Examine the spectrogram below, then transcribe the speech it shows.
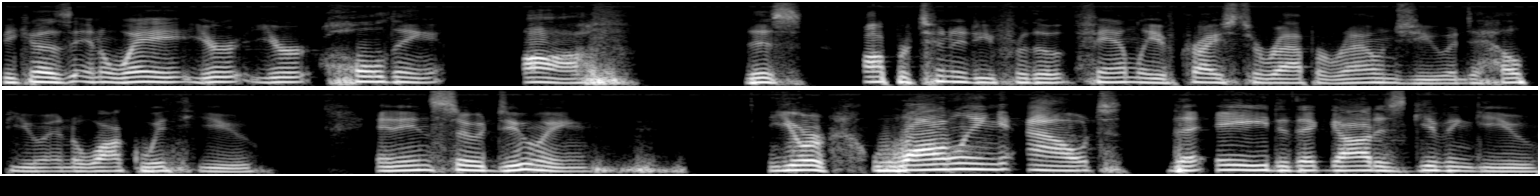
Because in a way, you're, you're holding off this opportunity for the family of Christ to wrap around you and to help you and to walk with you and in so doing, you're walling out the aid that God is giving you.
